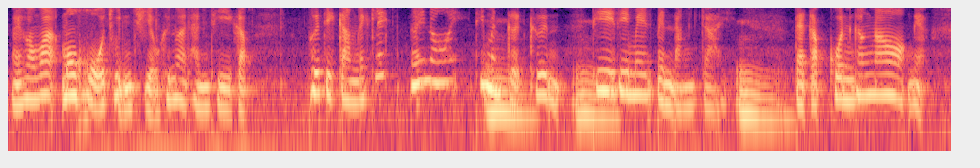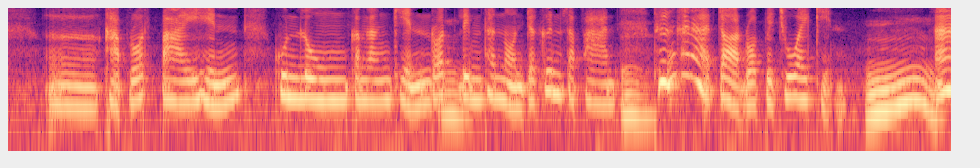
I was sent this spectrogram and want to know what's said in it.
หมายความว่าโมโหฉุนเฉียวขึ้นมาทันทีกับ พฤติกรรมเล็ก ๆ น้อย ๆ ที่มันเกิดขึ้นที่ที่ไม่เป็นดังใจอืมแต่กับคนข้างนอกเนี่ยเอ่อขับรถไปเห็นคุณลุงกำลังเข็นรถริมถนนจะขึ้นสะพาน ถึงขนาดจอดรถไปช่วยเข็นอืมอ่า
